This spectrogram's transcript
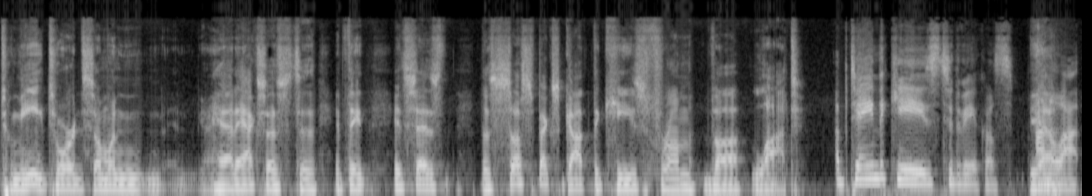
to me towards someone had access to if they. It says the suspects got the keys from the lot. Obtain the keys to the vehicles on Yeah. the lot.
